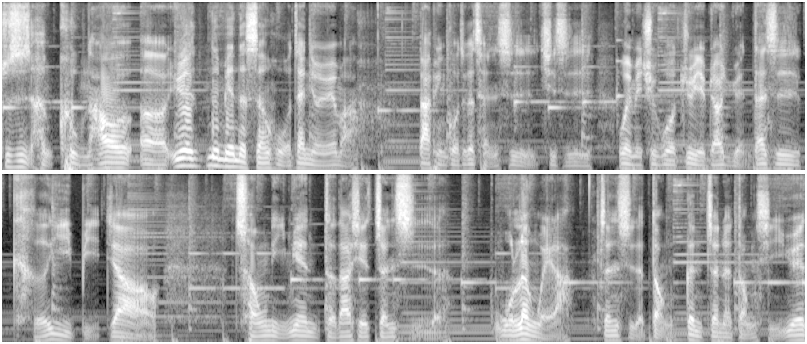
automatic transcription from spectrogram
就是很酷。然后呃，因为那边的生活在纽约嘛，大苹果这个城市，其实我也没去过，距离也比较远，但是可以比较从里面得到一些真实的，我认为啦。真实的东更真的东西，因为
